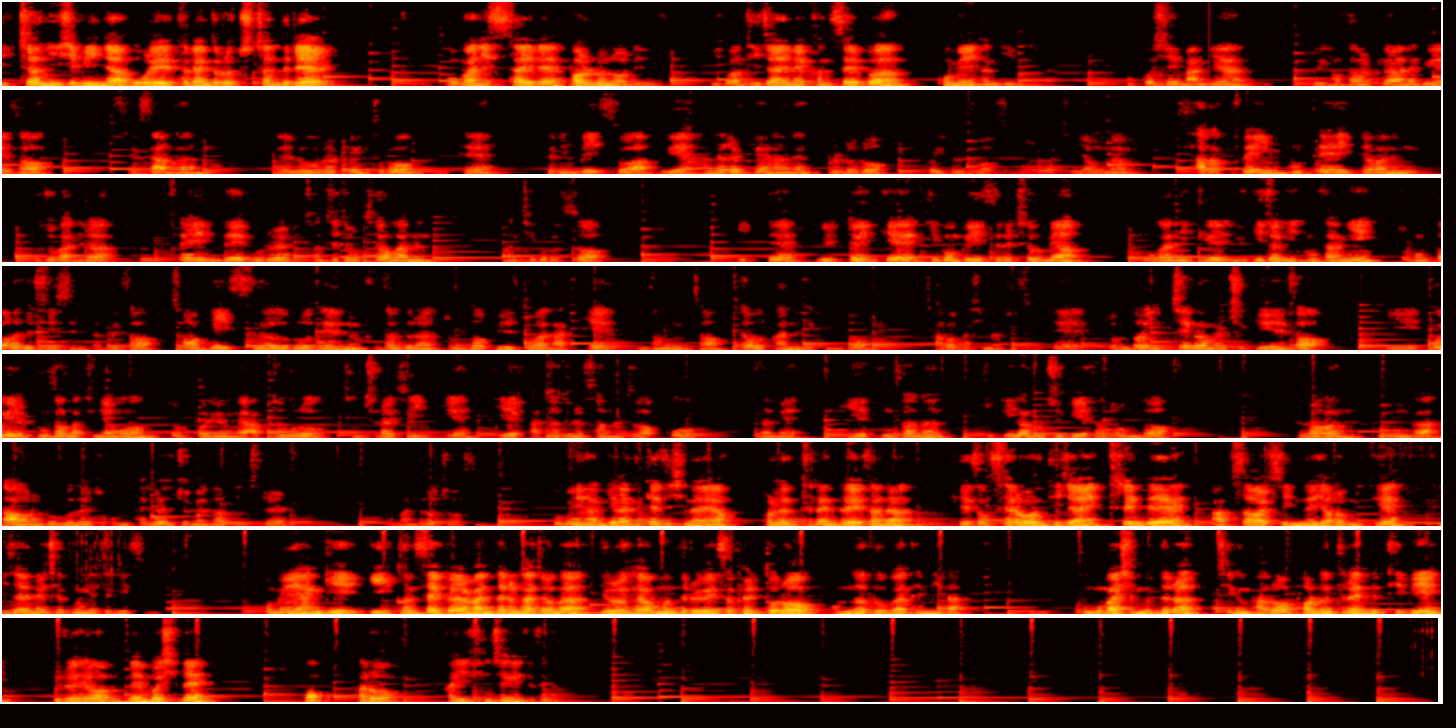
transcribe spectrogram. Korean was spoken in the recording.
2022년 올해의 트렌드로 추천드릴 organic 스타일의 balloon wall입니다. 이번 디자인의 컨셉은 봄의 향기입니다. 벚꽃이 만개한 그 형상을 표현하기 위해서 색상은 yellow를 포인트로 밑에 green 베이스와 위에 하늘을 표현하는 blue로 포인트를 주었습니다. wall 같은 경우는 사각 프레임 형태에 입혀가는 구조가 아니라 그 프레임 내부를 전체적으로 채워가는 방식으로서 이때 밀도 있게 기본 베이스를 채우면 오가닉의 유기적인 형상이 조금 떨어질 수 있습니다. 그래서 처음 베이스로 되는 풍선들은 좀 더 밀도가 낮게 듬성듬성 채워가는 느낌으로 작업하시면 좋습니다. 좀더 입체감을 주기 위해서 이 호일 풍선 같은 경우 좀 볼륨의 앞쪽으로 진출할 수 있게 뒤에 받쳐주는 선을 두었고 그 다음에 뒤에 풍선은 깊이감을 주기 위해서 좀 더 들어간 부분과 나오는 부분을 조금 살려주면서 배치를 만들어 주었습니다. 봄의 향기가 느껴지시나요? 벌룬 트렌드에서는 계속 새로운 디자인, 트렌드에 앞서갈 수 있는 여러분께 디자인을 제공해 드리겠습니다. 봄의 향기, 이 컨셉을 만드는 과정은 유료 회원분들을 위해서 별도로 업로드가 됩니다. 궁금하신 분들은 지금 바로 벌룬 트렌드 TV 유로 회원 멤버십에 꼭 바로 가입 신청해 주세요.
